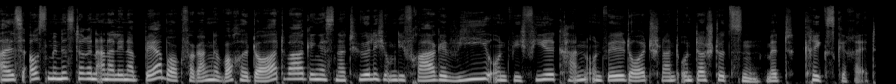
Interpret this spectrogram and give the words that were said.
Als Außenministerin Annalena Baerbock vergangene Woche dort war, ging es natürlich um die Frage, wie und wie viel kann und will Deutschland unterstützen mit Kriegsgerät.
